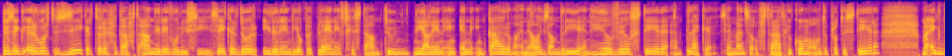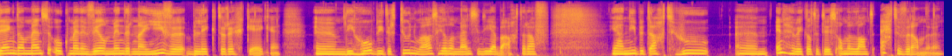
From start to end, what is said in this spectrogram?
dus ik, er wordt zeker teruggedacht aan die revolutie. Zeker door iedereen die op het plein heeft gestaan toen. Niet alleen in, in, in Cairo, maar in Alexandrië. In heel veel steden en plekken zijn mensen op straat gekomen om te protesteren. Maar ik denk dat mensen ook met een veel minder naïeve blik terugkijken. Um, die hoop die er toen was. Heel veel mensen die hebben achteraf ja, niet bedacht hoe um, ingewikkeld het is om een land echt te veranderen.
